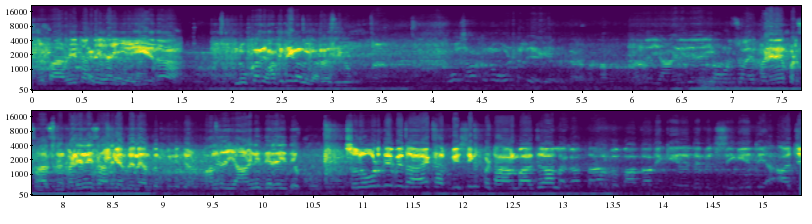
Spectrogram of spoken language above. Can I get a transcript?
ਸਰਕਾਰ ਦੇ ਤਾਂ ਕਿਹਾ ਹੀ ਹੈ ਇਹਦਾ। ਲੋਕਾਂ ਦੇ ਹੱਕ ਦੀ ਗੱਲ ਕਰ ਰਿਹਾ ਸੀ ਉਹ ਉਸ ਹੱਕ ਨੂੰ ਉਲਟ ਲਿਆ ਗਿਆ ਸਰਕਾਰ ਵੱਲੋਂ ਅੰਦਰ ਜਾਣ ਨਹੀਂ ਦੇ ਰਹੇ ਜੀ, ਪੁਲਿਸ ਵਾਲੇ ਖੜੇ ਨੇ ਪ੍ਰਸ਼ਾਸਨ ਖੜੇ ਨੇ ਕੀ ਸਾਰੇ ਕਹਿੰਦੇ ਨੇ ਅੰਦਰ ਕੋਈ ਨਹੀਂ ਜਾਣ ਅੰਦਰ ਜਾਣ ਨਹੀਂ ਦੇ ਰਹੇ ਦੇਖੋ। ਸਨੋਰ ਦੇ ਵਿਧਾਇਕ ਹਰਪ੍ਰੀਤ ਸਿੰਘ ਪਠਾਨ ਮਾਜਰਾ ਲਗਾਤਾਰ ਵਿਵਾਦਾਂ ਦੇ ਘੇਰੇ ਦੇ ਵਿੱਚ ਸੀਗੇ ਤੇ ਅੱਜ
